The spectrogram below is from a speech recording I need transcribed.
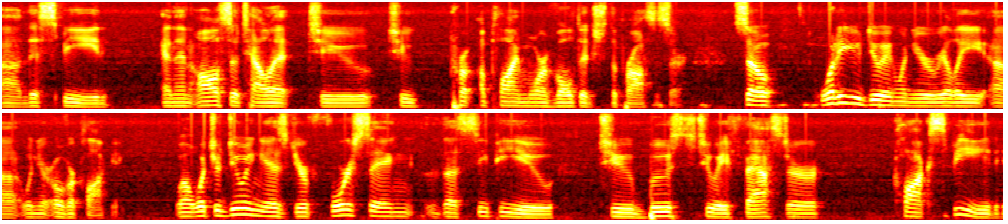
uh, this speed, and then also tell it to to pro- apply more voltage to the processor. So, what are you doing when you're really uh, when you're overclocking? Well, what you're doing is you're forcing the CPU to boost to a faster clock speed,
